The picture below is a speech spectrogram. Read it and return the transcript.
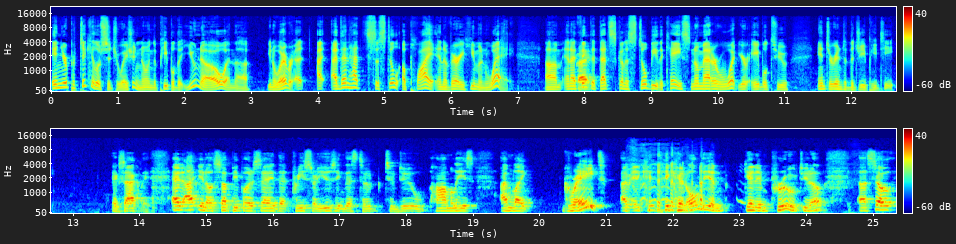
in your particular situation, knowing the people that you know and the you know whatever, I, I then had to still apply it in a very human way, um, and I think that that's going to still be the case no matter what you're able to enter into the GPT. Exactly, and I, you know, some people are saying that priests are using this to to do homilies. I'm like, great. I mean, it can, it can only in, get improved, you know. Uh, so,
